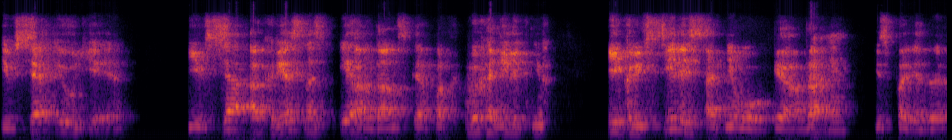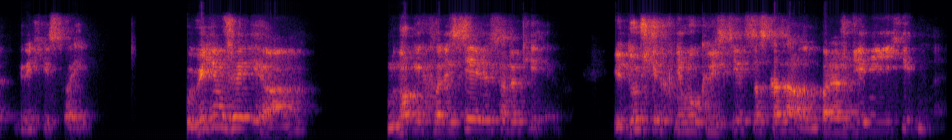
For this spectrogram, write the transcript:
и вся Иудея и вся окрестность Иорданская выходили к ним и крестились от него в Иордане, исповедуя грехи свои. Увидев же Иоанн многих фарисеев и садукеев, идущих к нему креститься, сказал им, порождение ехидное,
